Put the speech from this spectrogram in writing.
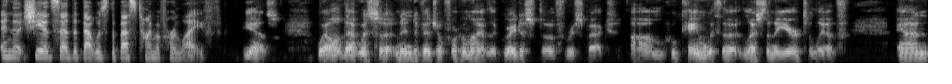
and that she had said that that was the best time of her life yes well that was uh, an individual for whom i have the greatest of respect um, who came with uh, less than a year to live and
